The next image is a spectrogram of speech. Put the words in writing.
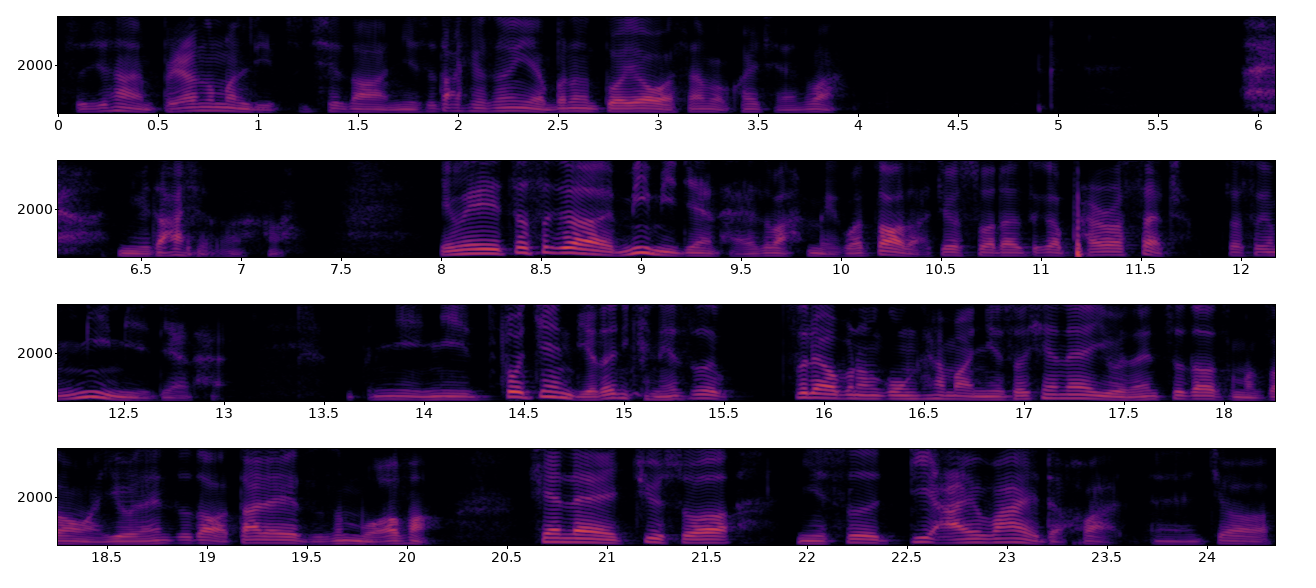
实际上不要那么理直气壮，你是大学生也不能多要我三百块钱，是吧？哎呀，女大学生哈，因为这是个秘密电台，是吧？美国造的，就说的这个 Parasite，这是个秘密电台。你你做间谍的，你肯定是资料不能公开嘛？你说现在有人知道怎么造吗？有人知道，大家也只是模仿。现在据说你是 DIY 的话，嗯，叫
